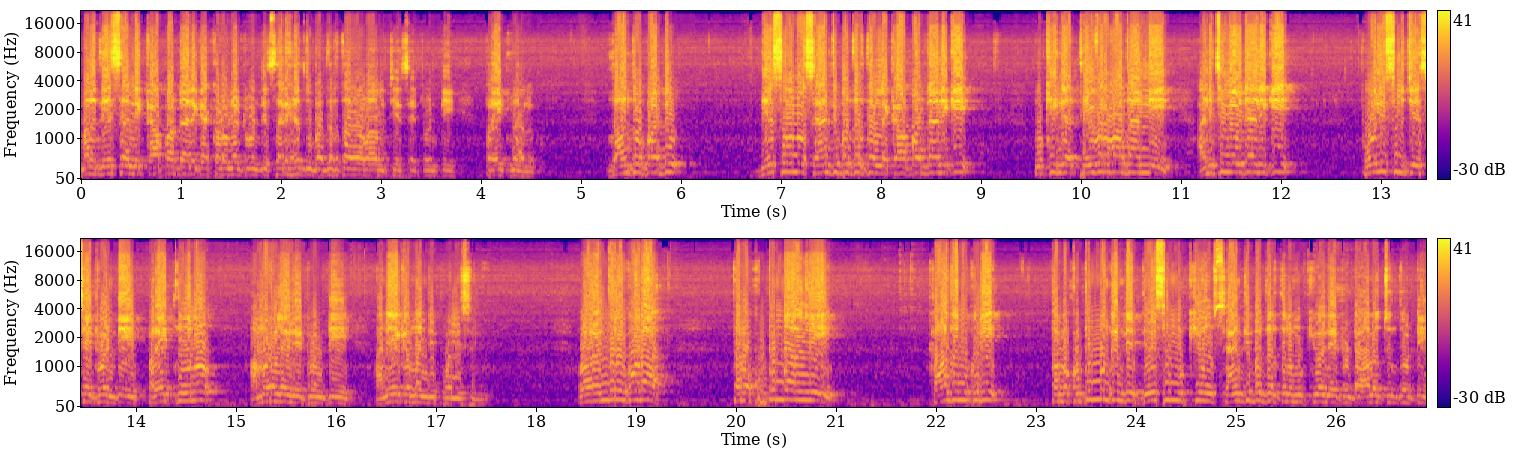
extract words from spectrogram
మన దేశాన్ని కాపాడడానికి అక్కడ ఉన్నటువంటి సరిహద్దు భద్రతా దళాలు చేసేటువంటి ప్రయత్నాలు. దాంతోపాటు దేశంలో శాంతి భద్రతల్ని కాపాడడానికి ముఖ్యంగా తీవ్రవాదాన్ని అణిచివేయడానికి పోలీసులు చేసేటువంటి ప్రయత్నంలో అమరులైనటువంటి అనేక మంది పోలీసులు. వారందరూ కూడా తమ కుటుంబాలని కాదనుకుని తమ కుటుంబం కంటే దేశం ముఖ్యం శాంతి భద్రతలు ముఖ్యం అనేటువంటి ఆలోచనతోటి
